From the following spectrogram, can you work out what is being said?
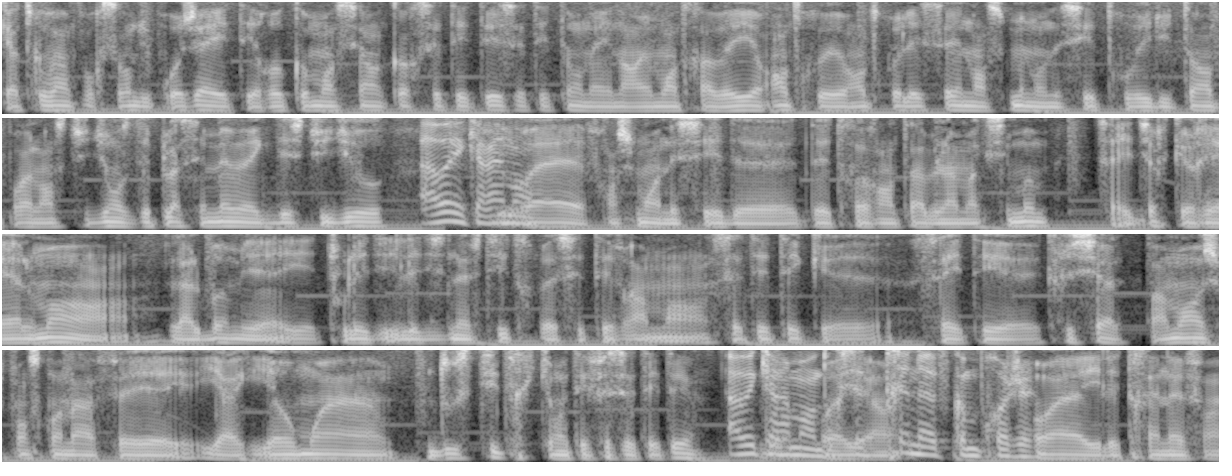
80% du projet a été recommencé encore cet été. Cet été, on a énormément travaillé entre, entre les scènes. En semaine, on essayait de trouver du temps pour aller en studio. On se déplaçait même avec des studios. Ah ouais carrément. Ouais, franchement, on essayait d'être rentable un maximum. Ça veut dire que réellement, l'album et, et tous les, les 19 titres, ben, c'était vraiment cet été que ça a été euh, crucial. Vraiment, je pense qu'on a fait, il y a, il y a au moins 12 titres qui ont été faits cet été. Ah oui carrément. Donc Ouais, c'est a- très neuf comme projet. Ouais, il est très neuf. Ouais.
